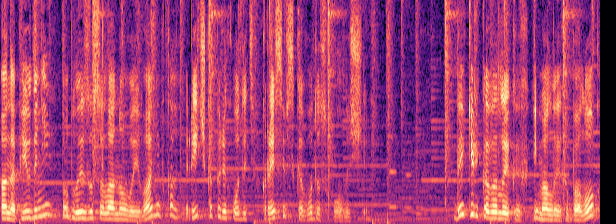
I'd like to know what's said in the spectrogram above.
А на півдні, поблизу села Новоіванівка, річка переходить в Кресівське водосховище. Декілька великих і малих балок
